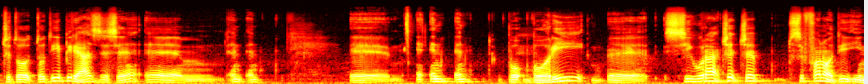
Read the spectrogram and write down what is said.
και το ότι επηρεάζεσαι μπορεί σίγουρα και συμφωνώ ότι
